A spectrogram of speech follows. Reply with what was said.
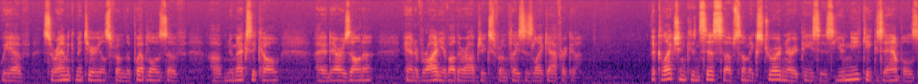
We have ceramic materials from the pueblos of, of New Mexico and Arizona and a variety of other objects from places like Africa. The collection consists of some extraordinary pieces, unique examples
